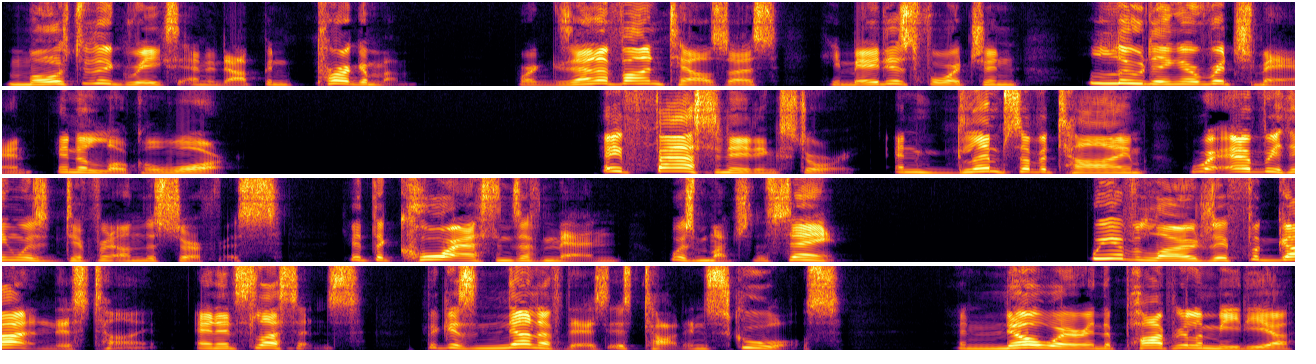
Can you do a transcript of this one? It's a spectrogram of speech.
most of the Greeks ended up in Pergamum, where Xenophon tells us he made his fortune looting a rich man in a local war. A fascinating story, and glimpse of a time where everything was different on the surface, yet the core essence of men was much the same. We have largely forgotten this time, and its lessons, because none of this is taught in schools, and nowhere in the popular media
